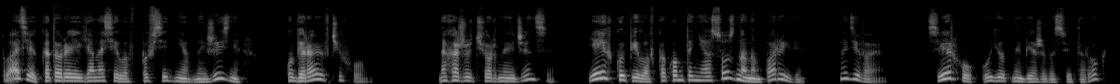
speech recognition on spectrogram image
платья, которые я носила в повседневной жизни, убираю в чехол. Нахожу черные джинсы, я их купила в каком-то неосознанном порыве. Надеваю. Сверху уютный бежевый свитерок,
